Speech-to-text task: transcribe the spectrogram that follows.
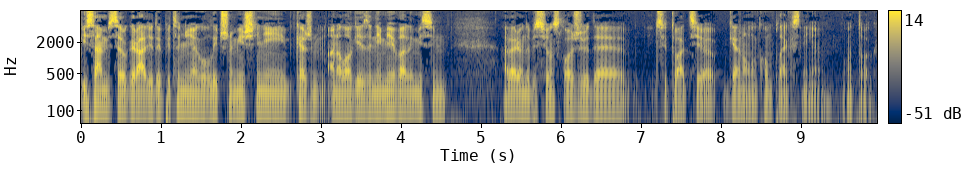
i sam se ogradio da je pitanju njegovo lično mišljenje i kažem, analogija je zanimljiva, ali mislim a verujem da bi se on složio da je situacija generalno kompleksnija od toga.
